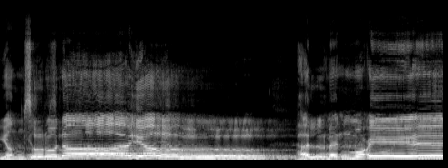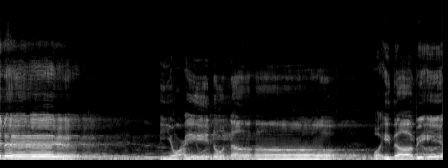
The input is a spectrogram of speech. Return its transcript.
ينصرنا يا؟ هل من معين وإذا به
